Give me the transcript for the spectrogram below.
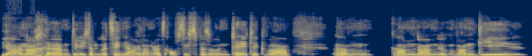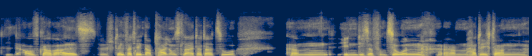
Ja, nachdem ähm, ich dann über zehn Jahre lang als Aufsichtsperson tätig war, ähm, kam dann irgendwann die Aufgabe als stellvertretender Abteilungsleiter dazu. Ähm, in dieser Funktion ähm, hatte ich dann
